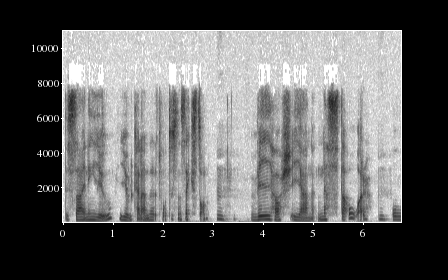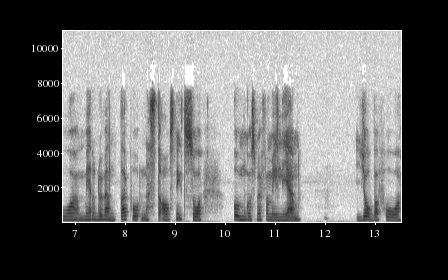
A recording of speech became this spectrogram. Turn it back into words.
Designing You, julkalender 2016. Mm. Vi hörs igen nästa år. Mm. Och medan du väntar på nästa avsnitt så umgås med familjen, jobba på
